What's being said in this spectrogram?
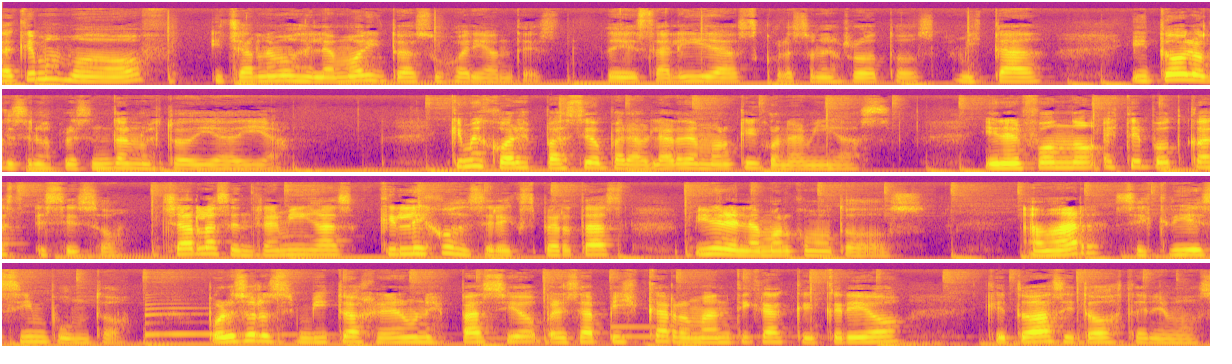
Saquemos modo off y charlemos del amor y todas sus variantes, de salidas, corazones rotos, amistad y todo lo que se nos presenta en nuestro día a día. ¿Qué mejor espacio para hablar de amor que con amigas? Y en el fondo, este podcast es eso, charlas entre amigas que lejos de ser expertas, viven el amor como todos. Amar se escribe sin punto. Por eso los invito a generar un espacio para esa pizca romántica que creo que todas y todos tenemos.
